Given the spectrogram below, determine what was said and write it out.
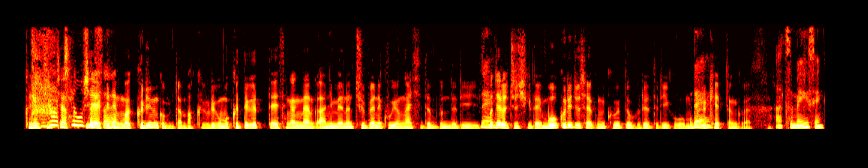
그냥 다 진짜 채우셨어요. 예, 그냥 막 그리는 겁니다. 막 그리고 뭐 그때그때 생각나는 거 아니면은 주변에 구경하시던 분들이 네. 소재를 주시기도 해요. 뭐 그려주세요. 그럼 그것도 그려드리고 뭐 네. 그렇게 했던 것 같습니다. That's amazing.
